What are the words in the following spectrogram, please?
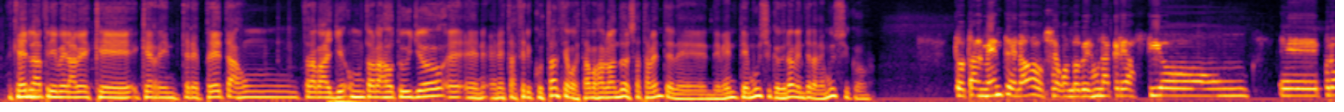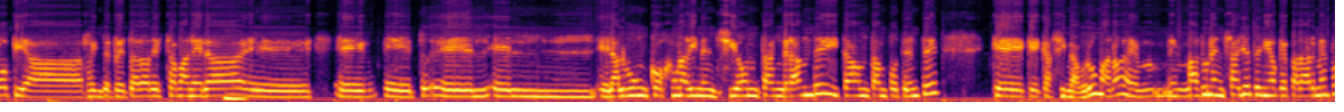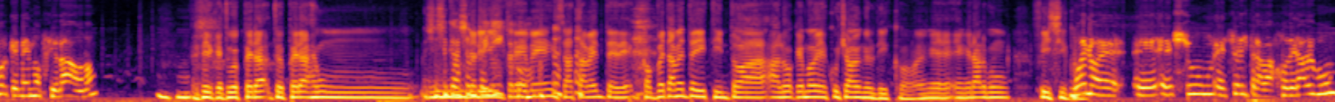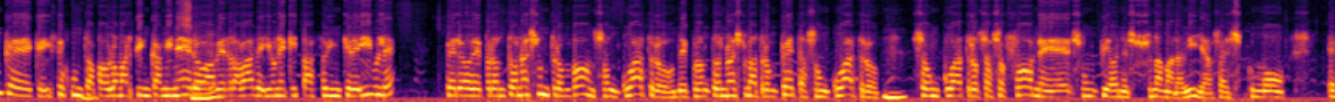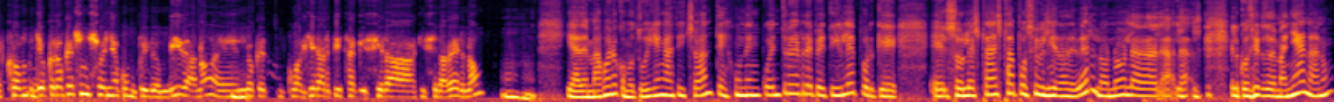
Es que es la primera vez que, reinterpretas un trabajo, un trabajo tuyo en, estas circunstancias, porque estamos hablando exactamente de, de 20 músicos, de una veintena de músicos. Totalmente, ¿no? O sea, cuando ves una creación eh, propia reinterpretada de esta manera, eh, eh, el, álbum coge una dimensión tan grande y tan tan potente que, casi me abruma, ¿no? en, más de un ensayo he tenido que pararme porque me he emocionado, ¿no? Es decir, que tú esperas, tú esperas un, un, exactamente, completamente distinto a, lo que hemos escuchado en el disco, en, el álbum físico. Bueno, eh, eh, es un es el trabajo del álbum que, hice junto a Pablo Martín Caminero, a Rabade y un equipazo increíble pero de pronto no es un trombón, son cuatro, de pronto no es una trompeta, son cuatro, son cuatro saxofones, es un piano, es una maravilla, o sea, es como, es como, yo creo que es un sueño cumplido en vida, ¿no? Es lo que cualquier artista quisiera, quisiera ver, ¿no? Y además, bueno, como tú bien has dicho antes, un encuentro irrepetible porque eh, solo está esta posibilidad de verlo, ¿no? el concierto de mañana, ¿no?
